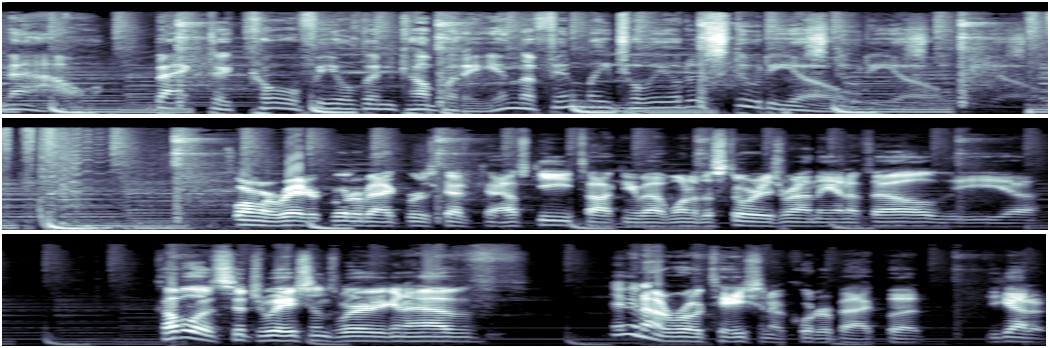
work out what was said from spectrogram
Now, back to Cofield and Company in the Findlay Toyota studio. studio. Former Raider quarterback Bruce Gradkowski talking about one of the stories around the NFL, the uh, couple of situations where you're going to have maybe not a rotation of quarterback, but you got a,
